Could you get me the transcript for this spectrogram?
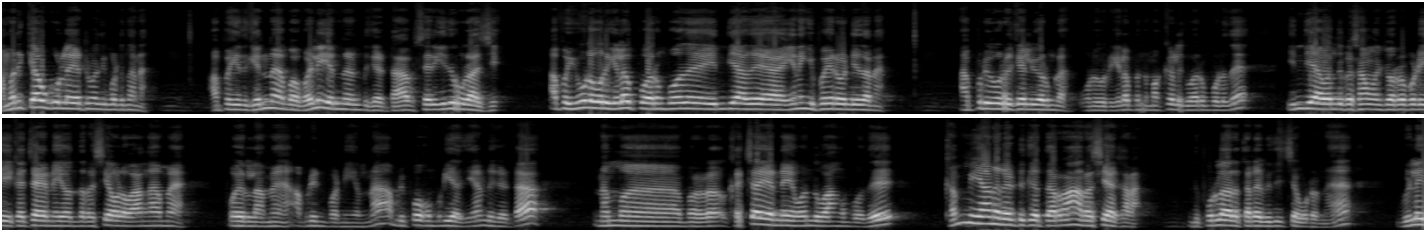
அமெரிக்காவுக்கு உள்ள ஏற்றுமதி மட்டும்தானே? அப்போ இதுக்கு என்ன வழி என்னன்னு கேட்டால் சரி இது ஒரு ஆட்சி. அப்போ இவ்வளோ ஒரு இழப்பு வரும்போது இந்தியா அதை இணங்கி போயிட வேண்டியதானே அப்படி ஒரு கேள்வி வரும்ல. ஒரு ஒரு இழப்பு இந்த மக்களுக்கு வரும் பொழுது இந்தியா வந்து பேசாமல் சொல்கிறபடி கச்சா எண்ணெயை வந்து ரஷ்யாவில் வாங்காமல் போயிடலாமே அப்படின்னு பண்ணீங்கன்னா அப்படி போக முடியாது. ஏன்னு கேட்டால் நம்ம கச்சா எண்ணெயை வந்து வாங்கும்போது கம்மியான ரேட்டுக்கு தர்றான் ரஷ்யாக்காரன். இந்த பொருளாதார தடை விதித்த உடனே விலை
